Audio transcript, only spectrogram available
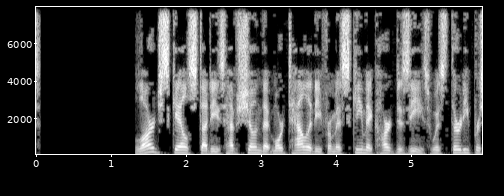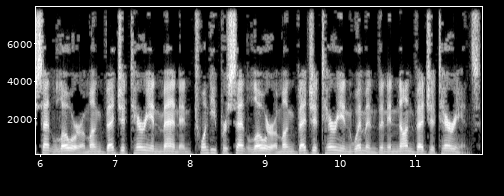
Large-scale studies have shown that mortality from ischemic heart disease was 30% lower among vegetarian men and 20% lower among vegetarian women than in non-vegetarians.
